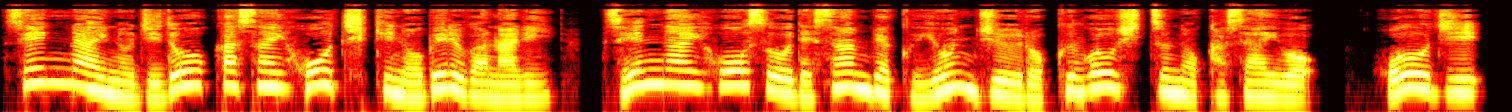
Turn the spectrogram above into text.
船内の自動火災報知器のベルが鳴り、船内放送で346号室の火災を報じ、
